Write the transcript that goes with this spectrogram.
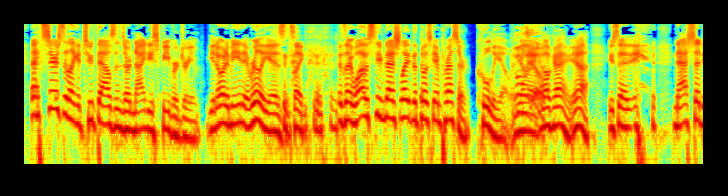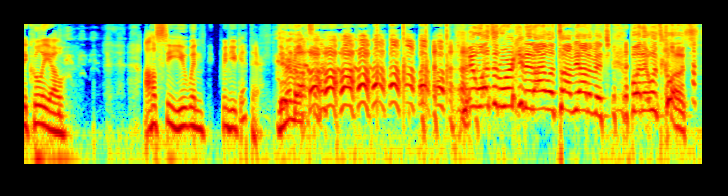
That's seriously like a 2000s or 90s fever dream. You know what I mean? It really is. It's like it's like why was Steve Nash late to the post game presser? Coolio. And you're Coolio. like, okay, yeah. You said Nash said to Coolio, "I'll see you when when you get there." Do you remember that song? It wasn't working at Ajla Tomljanovic, but it was close.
